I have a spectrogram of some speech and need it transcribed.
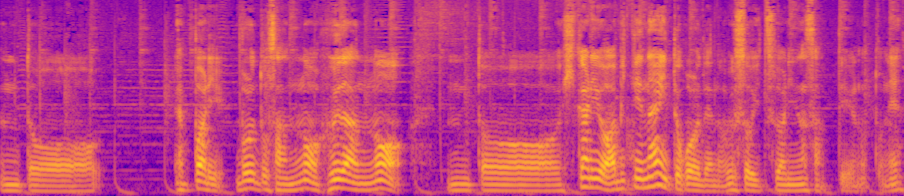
うんとやっぱりボルトさんの普段のうんと光を浴びてないところでの嘘偽りなさっていうのとね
